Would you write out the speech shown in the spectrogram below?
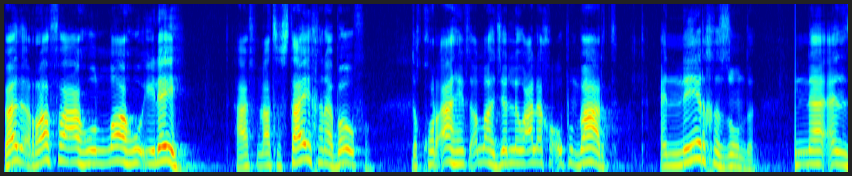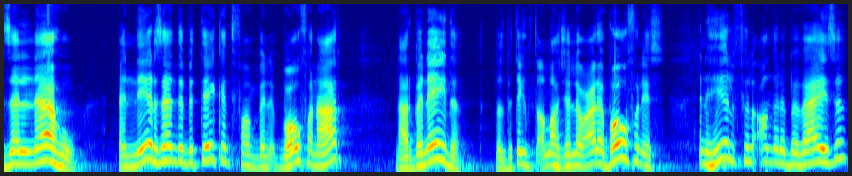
بل رفعه الله إليه. هاف لا تستيخ نبوفة. القرآن فرهفت الله جل وعلا خوفن بارت النير خزوند إنا أنزلناه. En neerzenden betekent van boven naar, naar beneden. Dat betekent dat Allah Jalla boven is. En heel veel andere bewijzen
